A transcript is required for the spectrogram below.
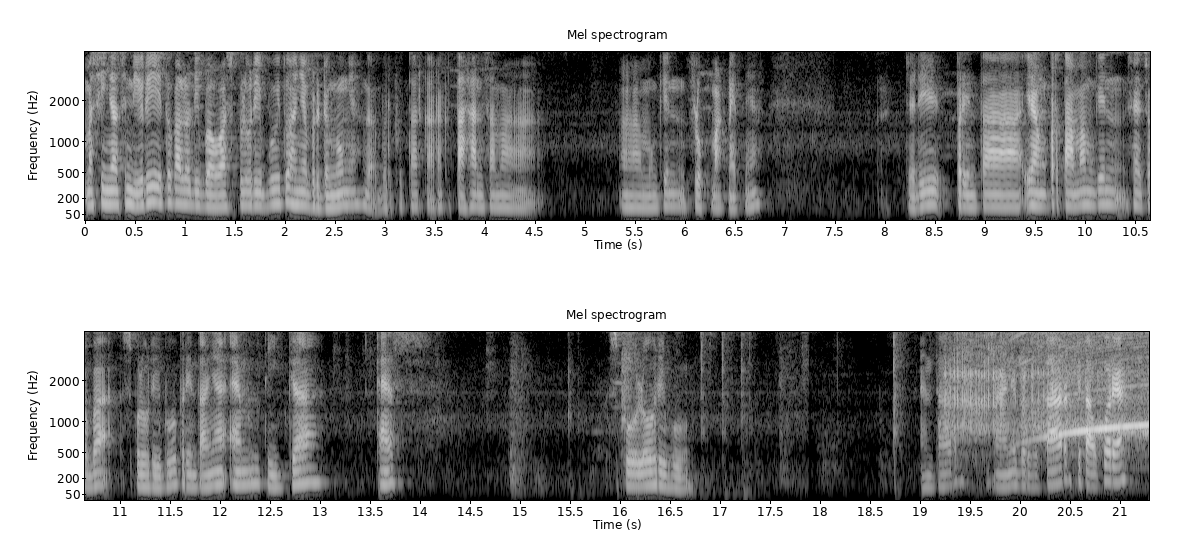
mesinnya sendiri itu kalau di bawah 10.000 itu hanya berdengung ya nggak berputar karena ketahan sama uh, mungkin fluk magnetnya. Jadi perintah yang pertama mungkin saya coba 10.000 perintahnya M3S 10.000 enter. Nah ini berputar kita ukur ya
